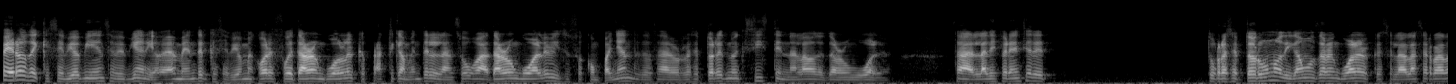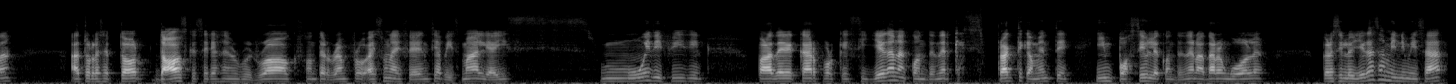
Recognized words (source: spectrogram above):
Pero de que se vio bien, se ve bien. Y obviamente el que se vio mejor fue Darren Waller, que prácticamente le lanzó a Darren Waller y sus acompañantes. O sea, los receptores no existen al lado de Darren Waller. O sea, la diferencia de tu receptor 1, digamos Darren Waller, que es la ala cerrada, a tu receptor 2, que sería Henry Rocks, Hunter Renfro, es una diferencia abismal y ahí es muy difícil para Derek Carr porque si llegan a contener, que es prácticamente imposible contener a Darren Waller, pero si lo llegas a minimizar,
